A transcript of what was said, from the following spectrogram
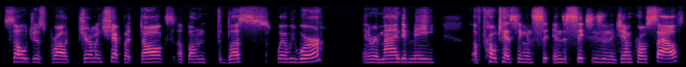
soldiers brought German Shepherd dogs up on the bus where we were, and it reminded me of protesting in, in the 60s in the Jim Crow South.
